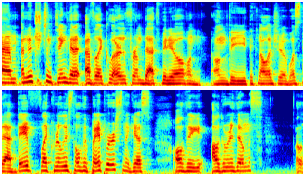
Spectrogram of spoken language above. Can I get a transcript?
Um, an interesting thing that I've like learned from that video on on the technology was that they've like released all the papers and I guess all the algorithms, uh,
